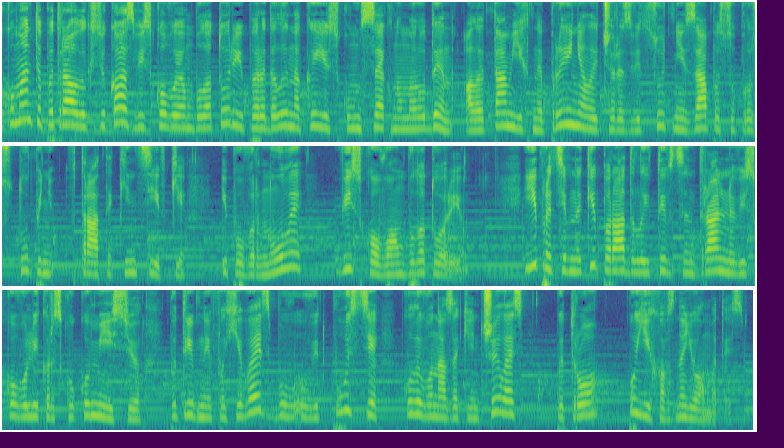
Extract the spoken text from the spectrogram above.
Документи Петра Олексюка з військової амбулаторії передали на Київську МСЕК номер 1 але там їх не прийняли через відсутність запису про ступінь втрати кінцівки і повернули військову амбулаторію. Її працівники порадили йти в центральну військово-лікарську комісію. Потрібний фахівець був у відпустці. Коли вона закінчилась, Петро поїхав знайомитись.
